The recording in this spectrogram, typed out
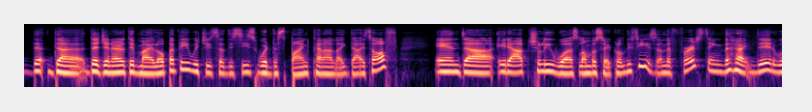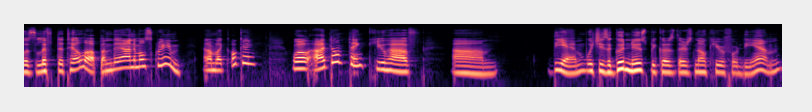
the, the degenerative myelopathy, which is a disease where the spine kind of like dies off, and uh, it actually was lumbosacral disease. And the first thing that I did was lift the tail up, and the animal screamed. And I'm like, okay, well, I don't think you have um, DM, which is a good news because there's no cure for DM.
